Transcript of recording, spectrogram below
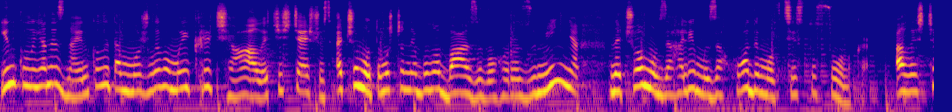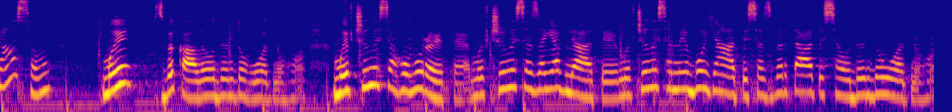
інколи я не знаю, інколи там, можливо, ми і кричали чи ще щось. А чому? Тому що не було базового розуміння, на чому взагалі ми заходимо в ці стосунки. Але з часом. Ми звикали один до одного. Ми вчилися говорити, ми вчилися заявляти, ми вчилися не боятися, звертатися один до одного.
